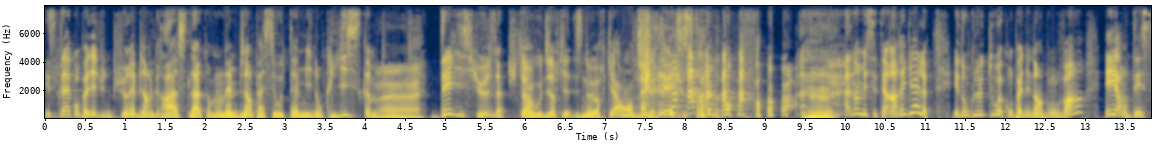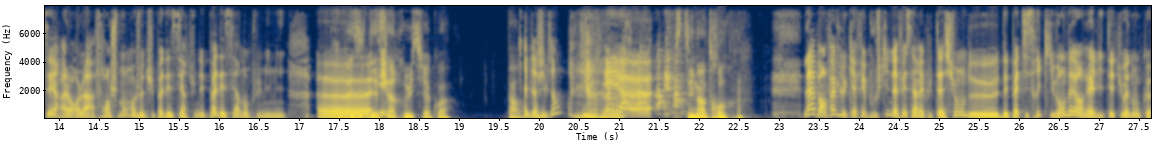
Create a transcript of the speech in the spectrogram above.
et c'était accompagné d'une purée bien grasse là comme on aime bien passer au tamis donc lisse comme Ouais, tout ouais, ouais. délicieuse Je tiens à vous dire qu'il est 19h40. J'ai extrêmement faim. ah non mais c'était un régal et donc le tout accompagné d'un bon vin et en dessert alors là franchement moi je ne suis pas dessert tu n'es pas dessert non plus Mimi Euh, Ah, Vas-y, et- dessert russe, il y a quoi? Pardon. eh bien j'ai bien J'ai- et j'ai- euh, C'était une intro. Là, bah, en fait, le café Pouchkine a fait sa réputation de des pâtisseries qui vendaient en réalité, tu vois. Donc, euh,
